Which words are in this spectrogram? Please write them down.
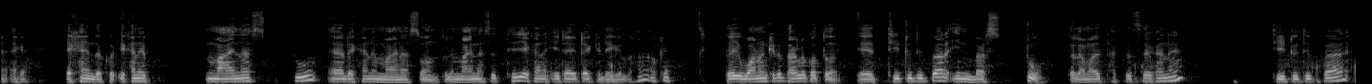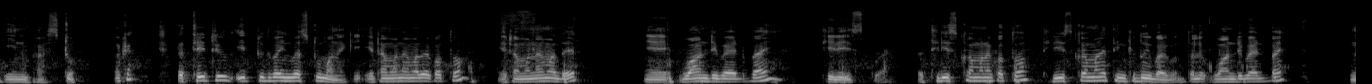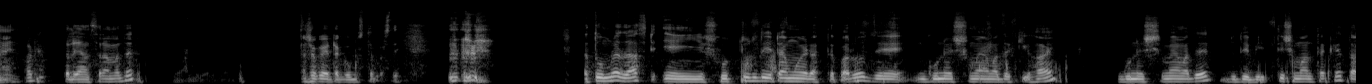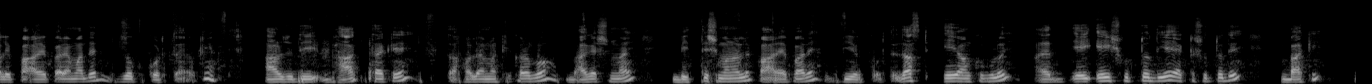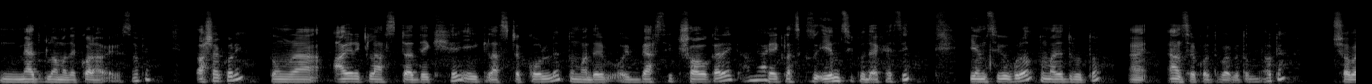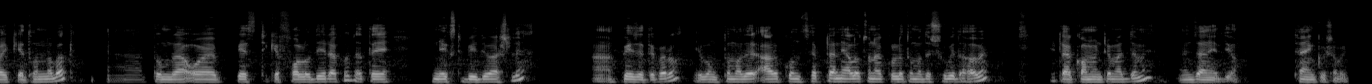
হ্যাঁ এখানে দেখো, এখানে মাইনাস টু আর এখানে মাইনাস ওয়ান তাহলে মাইনাসের থ্রি এখানে এটা এটা কেটে গেল হ্যাঁ ওকে তো এই ওয়ান কেটে থাকল কত? Three to the power inverse two তাহলে আমাদের থাকতেছে এখানে three to the power inverse two okay তো three to to the power inverse two মানে কি? এটা মানে আমাদের কত? এটা মানে আমাদের one divide by three square three square মানে কত? থ্রি স্কোয়ার মানে তিনকে দুইবার গুণ, তাহলে one divide by nine okay তাহলে অ্যান্সার আমাদের, আশা করি এটাকে বুঝতে পারছি। তা তোমরা জাস্ট এই সূত্র যদি এটা মনে রাখতে পারো যে গুণের সময় আমাদের কি হয়? গুণের সময় আমাদের যদি ভিত্তি সমান থাকে তাহলে পারে পারে আমাদের যোগ করতে হয় ওকে আর যদি ভাগ থাকে তাহলে আমরা কি করব? ভাগের সময় ভিত্তি সমান হলে পারে পারে বিয়োগ করতে জাস্ট এই অঙ্কগুলোই এই এই সূত্র দিয়ে, একটা সূত্র দিয়ে বাকি ম্যাথগুলো আমাদের করা হয়ে গেছে ওকে তো আশা করি তোমরা আগের ক্লাসটা দেখে এই ক্লাসটা করলে তোমাদের ওই বেসিক সহকারে আমি আগের ক্লাসে কিছু এমসিকিউ দেখাইছি। এমসিকিউ গুলো তোমাদের দ্রুত অ্যান্সার করতে পারবে তোমরা ওকে সবাইকে ধন্যবাদ। তোমরা ওয়েব পেজটিকে ফলো দিয়ে রাখো যাতে নেক্সট ভিডিও আসলে পেয়ে যেতে পারো এবং তোমাদের আর কনসেপ্টটা নিয়ে আলোচনা করলে তোমাদের সুবিধা হবে। এটা কমেন্টের মাধ্যমে জানিয়ে দিও। থ্যাংক ইউ সবাই।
